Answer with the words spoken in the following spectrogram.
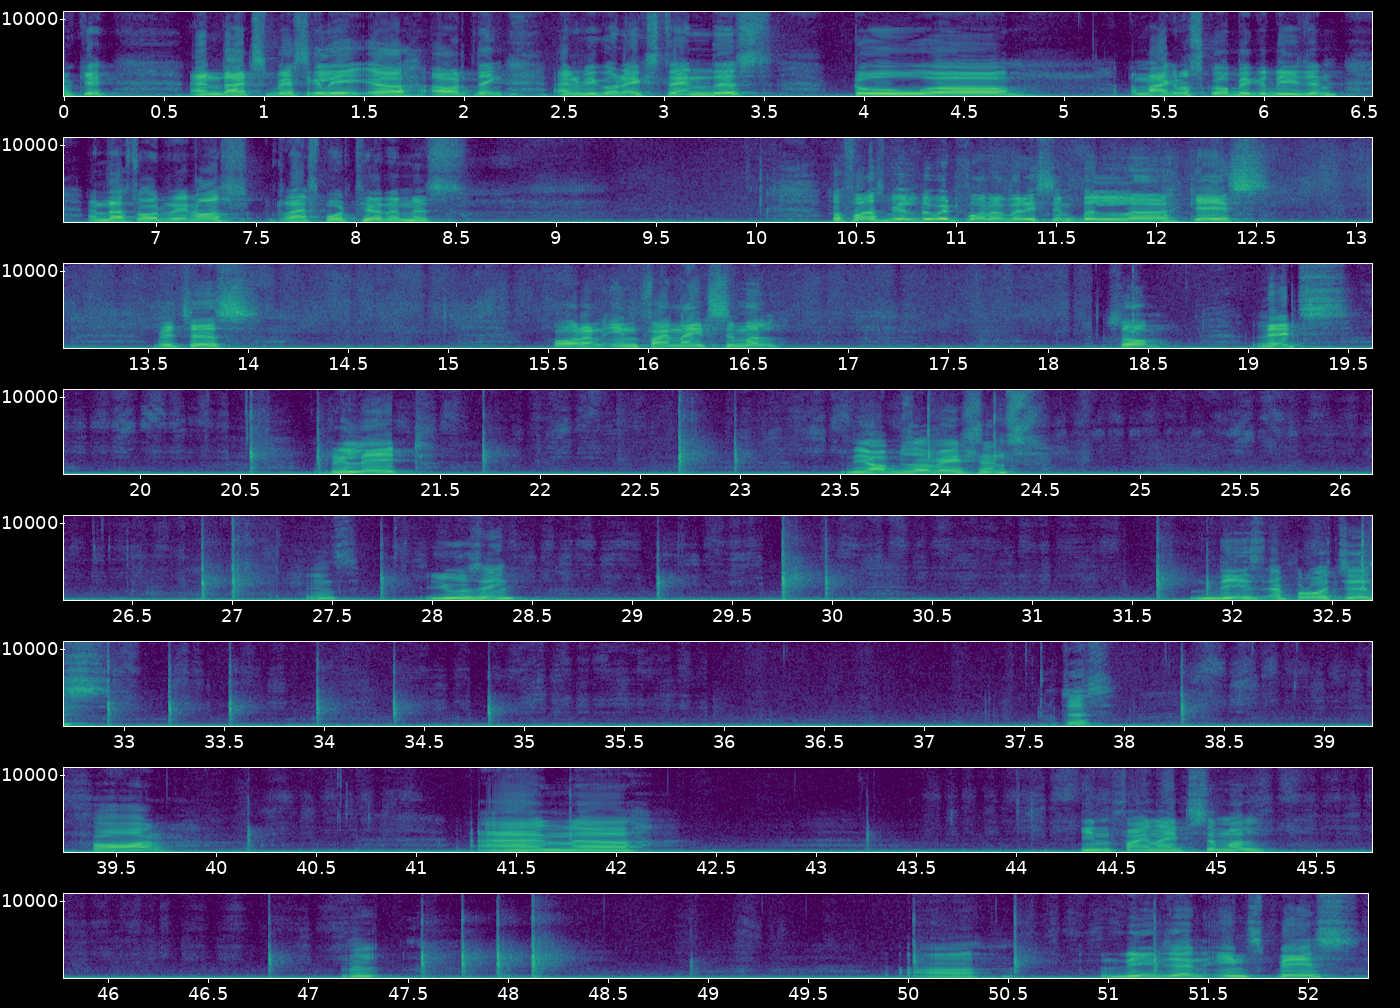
okay and that is basically uh, our thing and we are going to extend this to uh, a macroscopic region and that is what Reynolds transport theorem is. So first we will do it for a very simple uh, case which is for an infinitesimal. So let us relate the observations using these approaches just for an uh, infinitesimal uh, region in space.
